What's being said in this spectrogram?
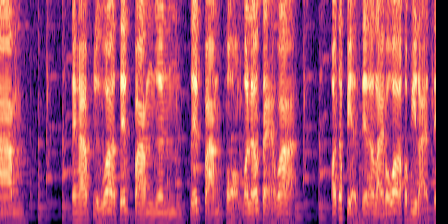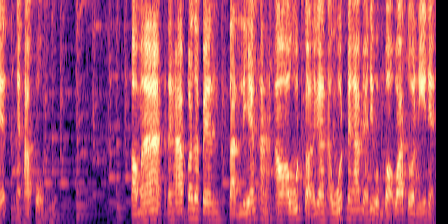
าร์มนะครับ หรือว่าเซตฟาร์มเงินเซตฟาร์มของก็แล้วแต่ว่าเขาจะเปลี่ยนเซตอะไรเพราะว่าเขามีหลายเซตนะครับ ผม ต่อมานะครับ ก็จะเป็นตัดเลี้ยงอะเอาอาวุธก่อนเลยกันอาวุธนะครับ อย่างที่ผมบอกว่าตัวนี้เนี่ย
